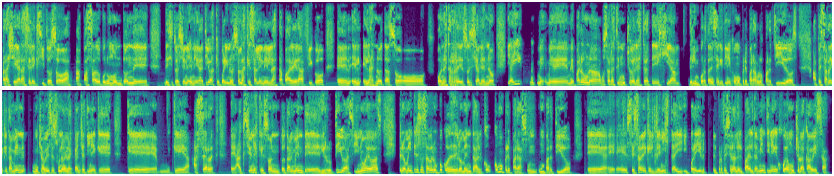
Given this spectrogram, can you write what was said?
para llegar a ser exitoso has, pasado por un montón de, de, situaciones negativas que por ahí no son las que salen en las tapas del gráfico, en, en, las notas o, o, nuestras redes sociales, ¿no? Y ahí me, me, me paro una, vos hablaste mucho de la estrategia, de la importancia que tiene cómo preparar los partidos, a pesar de que también muchas veces uno en la cancha tiene que, que, que hacer eh, acciones que son totalmente disruptivas y nuevas, pero me interesa saber un poco desde lo mental, ¿cómo, preparas un, partido? Eh, eh, se sabe que el tenista y, por ahí el, profesional del pádel también tiene juega mucho la cabeza.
